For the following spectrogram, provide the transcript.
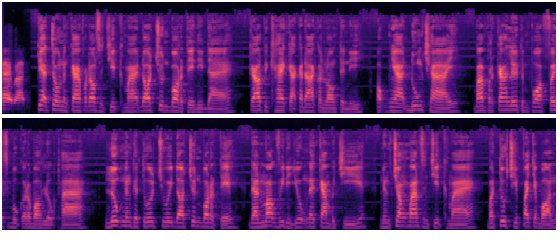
ដែរបាទតើតើនឹងការផ្ដល់សញ្ជាតិខ្មែរដល់ជនបរទេសនេះដែរ កាលពីខែកក្កដាកន្លងទៅនេះអុកញ៉ាឌួងឆាយបានប្រកាសលើទំព័រ Facebook របស់លោកថាលោកនឹងទទួលជួយដល់ជនបរទេសដែលមកវិនិយោគនៅកម្ពុជានិងចង់បានសញ្ជាតិខ្មែរបើទោះជាបច្ចុប្បន្ន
